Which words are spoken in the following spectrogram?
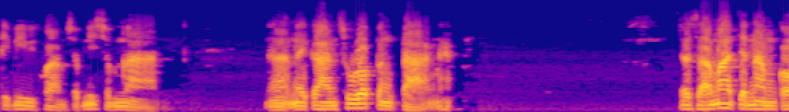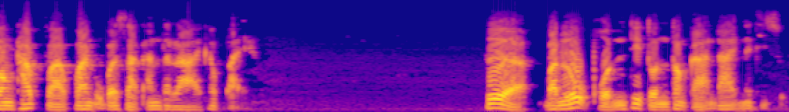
ที่มีความชำนิชำนาญนะในการสู้รบต่าง ๆ นะจะสามารถจะนำกองทัพฝ่าฟันอุปสรรคอันตรายเข้าไป เพื่อบรรลุผลที่ตนต้องการได้ในที่สุด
